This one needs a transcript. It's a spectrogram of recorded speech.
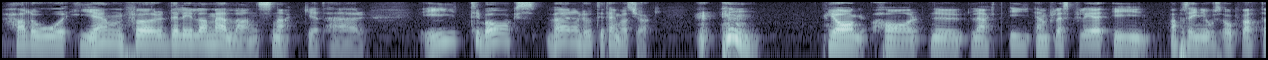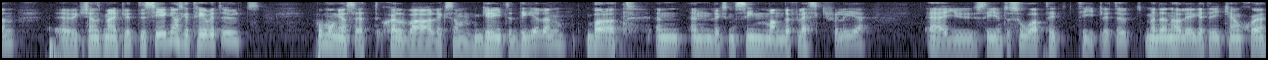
Hallå igen för det lilla mellansnacket här i tillbaks världen runt i Tengvalls kök. Jag har nu lagt i en fläskfilé i apelsinjuice och vatten, eh, vilket känns märkligt. Det ser ganska trevligt ut på många sätt, själva liksom grytdelen. Bara att en, en liksom simmande fläskfilé är ju, ser ju inte så aptitligt ut, men den har legat i kanske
